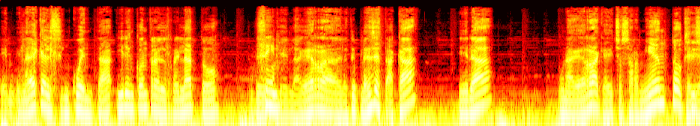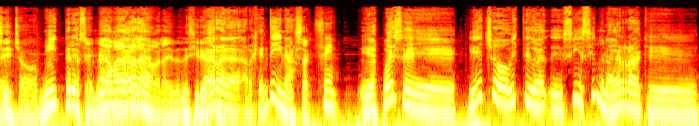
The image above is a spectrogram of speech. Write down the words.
en, la década del 50, ir en contra del relato de Sí. que la guerra de la Triple Alianza está acá era una guerra que ha hecho Sarmiento, que Sí, había sí. hecho Mitre, o sea, una- Era la mala guerra- palabra decir La eso. guerra Argentina. Exacto. Sí. Y después, eh, y de hecho, viste, eh, sigue siendo una guerra que,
